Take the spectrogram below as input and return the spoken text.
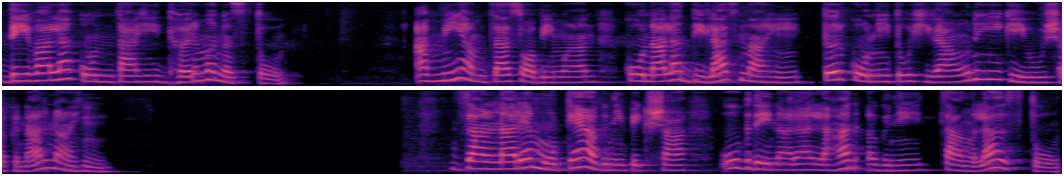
देवाला कोणताही धर्म नसतो. आम्ही आमचा स्वाभिमान कोणाला दिलाच नाही तर कोणी तो हिरावूनही घेऊ शकणार नाही. जाळणाऱ्या मोठ्या अग्नीपेक्षा ऊब देणारा लहान अग्नी चांगला असतो.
